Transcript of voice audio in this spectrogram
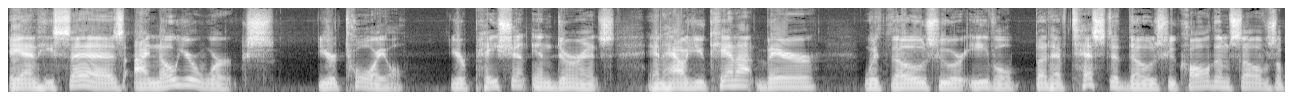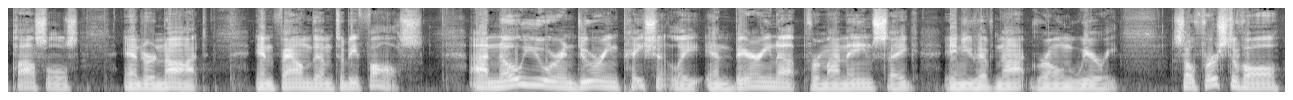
And he says, I know your works your toil, your patient endurance, and how you cannot bear with those who are evil, but have tested those who call themselves apostles and are not, and found them to be false. I know you are enduring patiently and bearing up for my name's sake, and you have not grown weary. So, first of all,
